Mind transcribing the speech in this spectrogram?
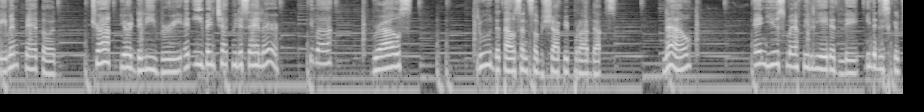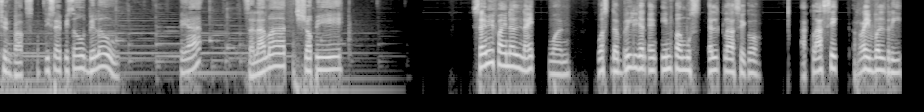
payment method, track your delivery, and even chat with the seller. Diba? Browse through the thousands of Shopee products now and use my affiliated link in the description box of this episode below. Kaya, salamat Shopee! Semi-final night 1 was the brilliant and infamous El Clasico, a classic rivalry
